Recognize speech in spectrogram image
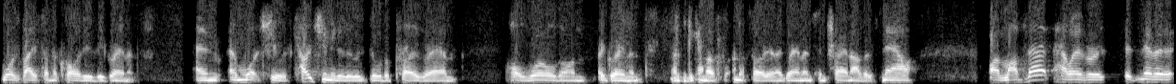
was based on the quality of the agreements. And, and what she was coaching me to do was build a program, a whole world on agreements and become a, an authority on agreements and train others. Now, I love that. However, it, never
